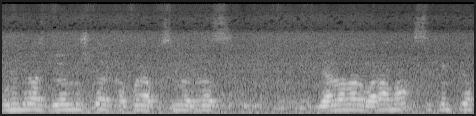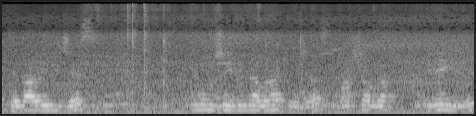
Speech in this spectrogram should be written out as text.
Bunu biraz dövmüşler, kafa yapısında biraz yaralar var ama sıkıntı yok, tedavi edeceğiz. Bunu bu şekilde bırakmayacağız. Maşallah pire gibi.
